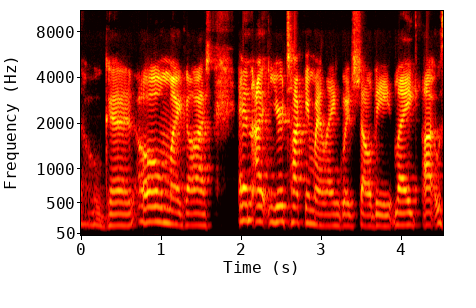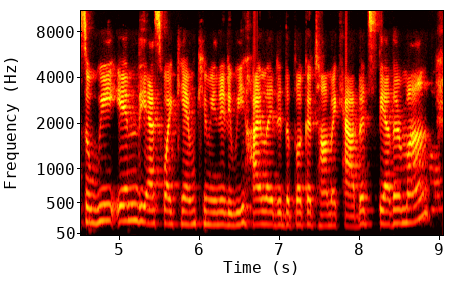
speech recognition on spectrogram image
So good. Oh my gosh. And I, you're talking my language, Shelby. Like, uh, so we in the SYKM community, we highlighted the book Atomic Habits the other month. Oh,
